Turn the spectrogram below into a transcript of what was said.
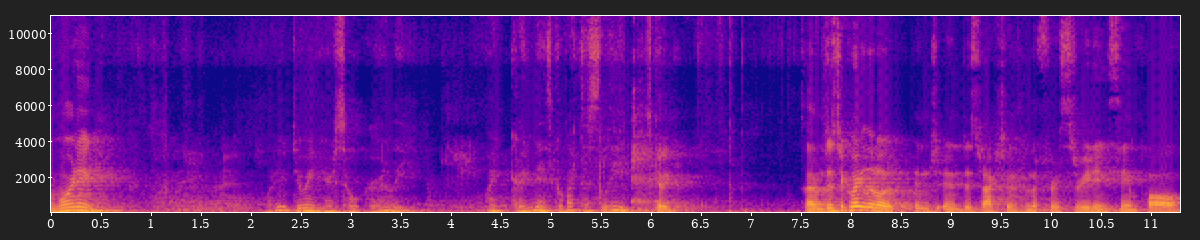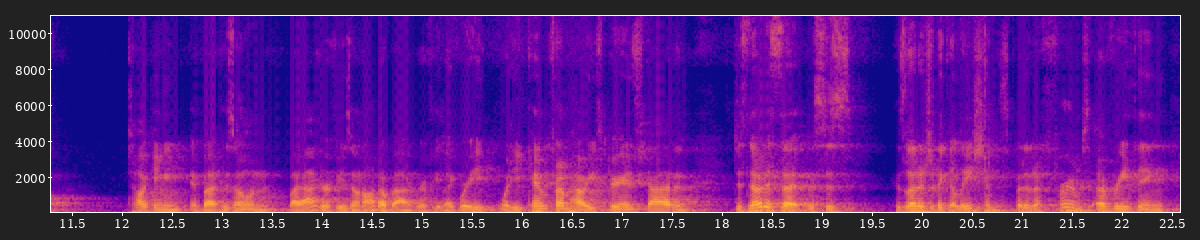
Good morning. What are you doing here so early? My goodness, go back to sleep. Just kidding. Um, just a quick little in, in distraction from the first reading, St. Paul talking about his own biography, his own autobiography, like where he, what he came from, how he experienced God, and just notice that this is his letter to the Galatians, but it affirms everything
